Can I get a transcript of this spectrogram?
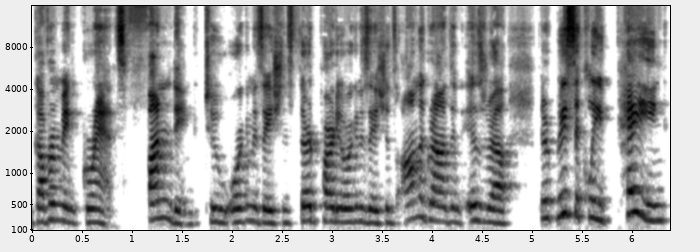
government grants, funding to organizations, third party organizations on the ground in Israel? They're basically paying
